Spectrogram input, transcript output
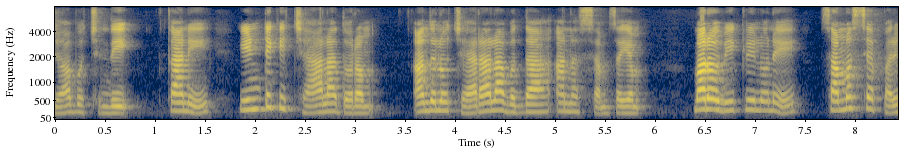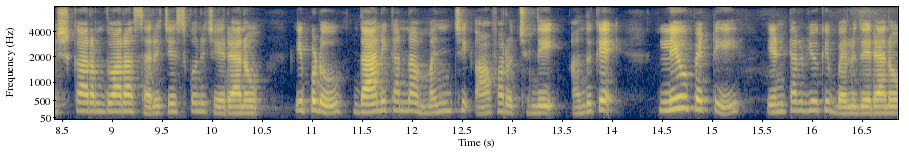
జాబ్ వచ్చింది. కానీ ఇంటికి చాలా దూరం. అందులో చేరాలా వద్దా అన్న సంశయం. మరో వీక్లీలోనే సమస్య పరిష్కారం ద్వారా సరిచేసుకొని చేరాను. ఇప్పుడు దానికన్నా మంచి ఆఫర్ వచ్చింది. అందుకే లీవ్ పెట్టి ఇంటర్వ్యూకి బయలుదేరాను.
